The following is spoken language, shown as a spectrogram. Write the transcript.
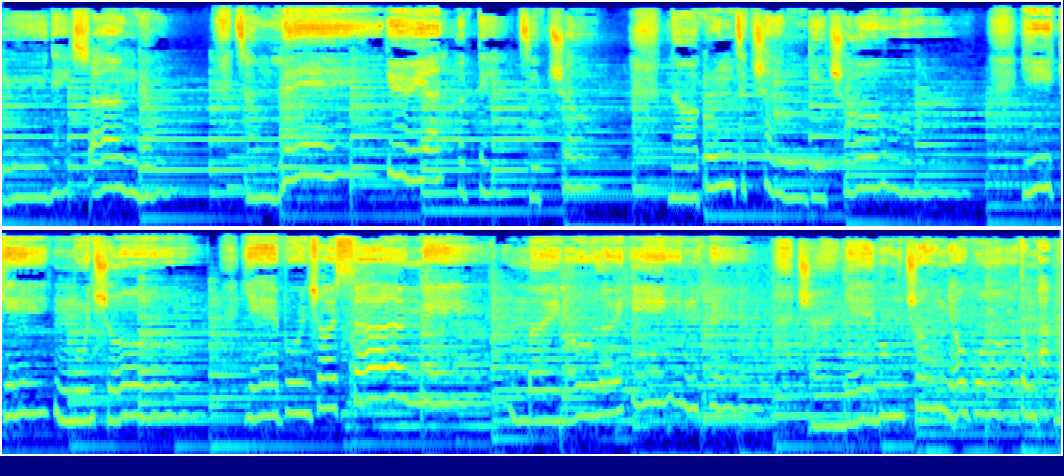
与你相拥，沉溺于一刻的接触，哪管即将结束，已經滿足。夜半再相依，迷霧裏牽血，長夜梦中有过动魄迷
